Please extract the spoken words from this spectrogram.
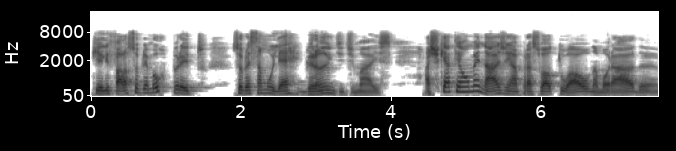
que ele fala sobre amor preto, sobre essa mulher grande demais. Acho que é até uma homenagem para sua atual namorada.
